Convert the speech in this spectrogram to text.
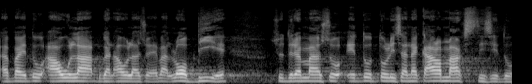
apa itu aula bukan aula so apa lobby ya, sudah masuk itu tulisannya Karl Marx di situ.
